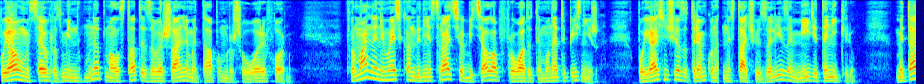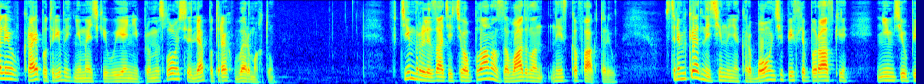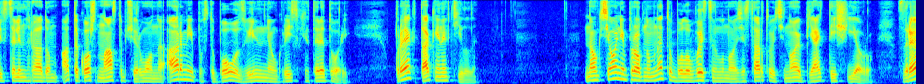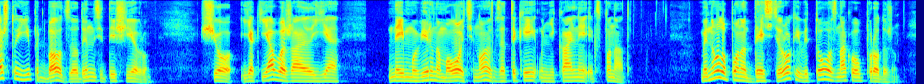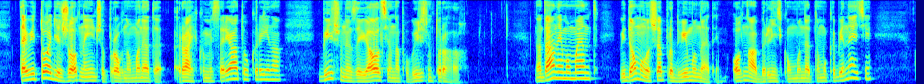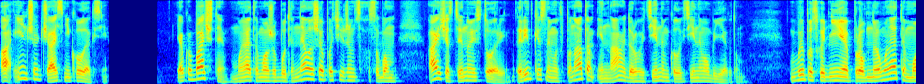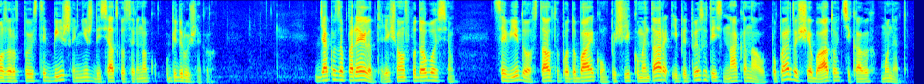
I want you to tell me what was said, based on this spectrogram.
поява місцевих розмінних монет мала стати завершальним етапом грошової реформи. Формально німецька адміністрація обіцяла впровадити монети пізніше, пояснюючи затримку нестачею заліза, міді та нікелю. Металів вкрай потрібних німецькій воєнній промисловості для потреб вермахту. Втім, реалізації цього плану завадила низка факторів. Стрімке знецінення карбованців після поразки німців під Сталінградом, а також наступ Червоної армії і поступове звільнення українських територій. Проект так і не втілили. На аукціоні пробну монету було виставлено зі стартовою ціною 5 тисяч євро. Зрештою, її придбали за 11 тисяч євро, що, як я вважаю, є неймовірно малою ціною за такий унікальний експонат. Минуло понад 10 років від того знакового продажу. Та відтоді жодна інша пробна монета Райхкомісаріату Україна більше не з'являлася на публічних торгах. На даний момент відомо лише про дві монети: одна в берлінському монетному кабінеті, а інша в частній колекції. Як ви бачите, монета може бути не лише платіжним засобом, а й частиною історії, рідкісним експонатом і навіть дорогоцінним колекційним об'єктом. Випуск однієї пробної монети може розповісти більше, ніж десятку сторінок у підручниках. Дякую за перегляд. Якщо вам сподобалося це відео, ставте вподобайку, пишіть коментар і підписуйтесь на канал. Попереду ще багато цікавих монет.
